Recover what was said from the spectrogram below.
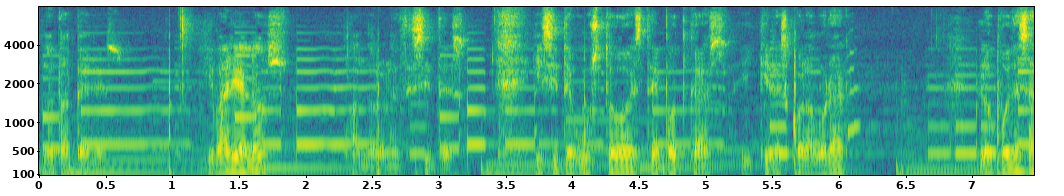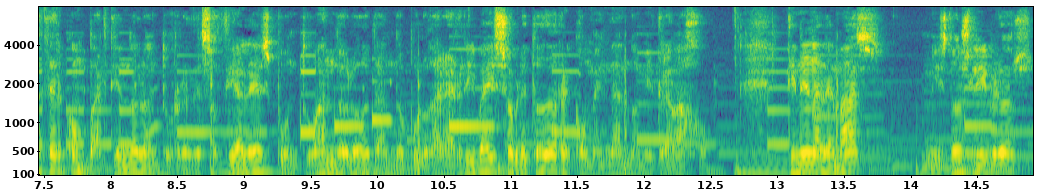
no te apegues. Y várialos cuando lo necesites. Y si te gustó este podcast y quieres colaborar, lo puedes hacer compartiéndolo en tus redes sociales, puntuándolo, dando pulgar arriba y sobre todo recomendando mi trabajo. Tienen además mis dos libros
